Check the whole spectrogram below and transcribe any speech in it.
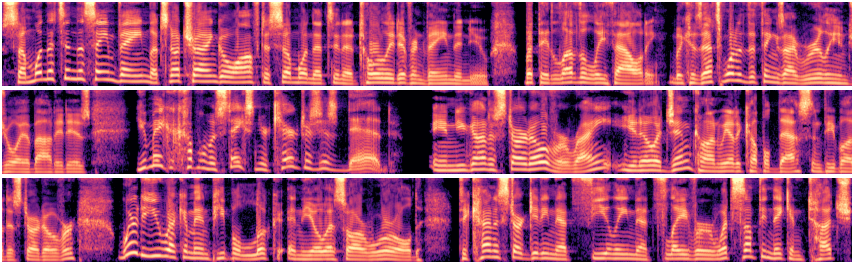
someone that's in the same vein? Let's not try and go off to someone that's in a totally different vein than you, but they love the lethality because that's one of the things I really enjoy about it is you make a couple mistakes and your character's just dead and you got to start over, right? You know, at Gen Con, we had a couple deaths and people had to start over. Where do you recommend people look in the OSR world to kind of start getting that feeling, that flavor? What's something they can touch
